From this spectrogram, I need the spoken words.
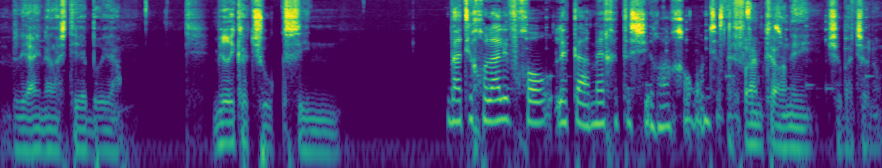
בלי עין הרע שתהיה בריאה. מירי קצ'וק, סין, ואת יכולה לבחור לטעמך את השיר האחרון שאת רוצה. אפרים קרני, שבת שלום.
